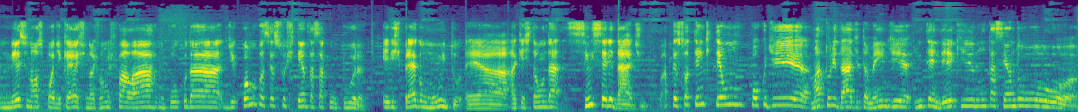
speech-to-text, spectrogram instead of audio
nesse nosso podcast nós vamos falar um pouco da, de como você sustenta essa cultura. Eles pregam muito é, a questão da sinceridade. A pessoa tem que ter um pouco de maturidade também de entender que não está sendo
